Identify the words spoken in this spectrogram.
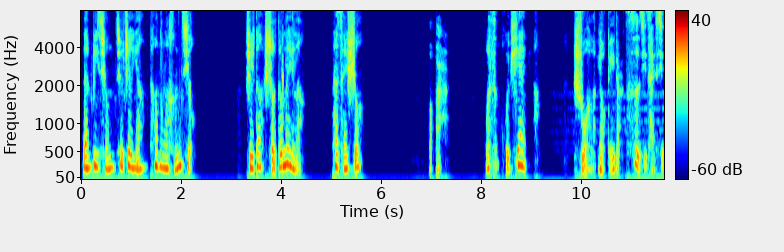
蓝碧琼就这样套弄了很久。直到手都累了，他才说：“宝贝儿，我怎么会骗你呢？说了要给点刺激才行。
